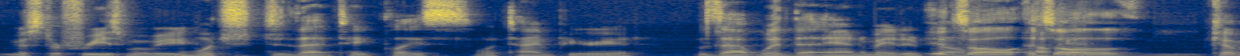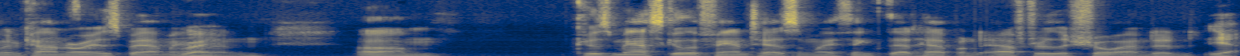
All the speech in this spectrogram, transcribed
Mister Freeze movie. Which did that take place? What time period? Was that with the animated film? It's all it's Okay. all Kevin Conroy as Batman, Right. and um, because Mask of the Phantasm, I think that happened after the show ended. Yeah.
